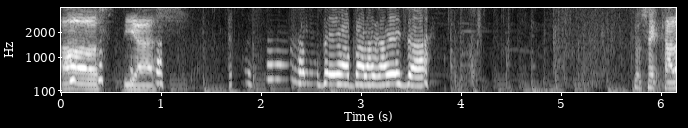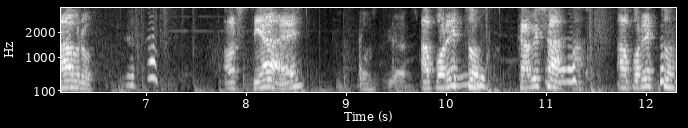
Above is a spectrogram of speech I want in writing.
¡Hostias! Agárrate de la cabeza. Los escalabro. Hostia, ¿eh? Hostias. A por esto. Cabeza. A, a por esto.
